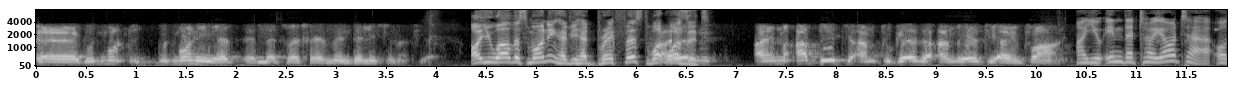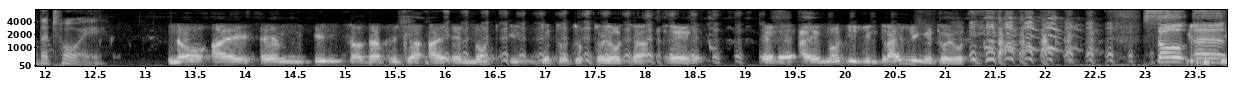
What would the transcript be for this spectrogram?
Uh, good morning, good morning, uh, Metro FM and the listeners here. Are you well this morning? Have you had breakfast? What was am- it? I'm upbeat. I'm together. I'm healthy. I'm fine. Are you in the Toyota or the toy? No, I am in South Africa. I am not in the to- to- Toyota. Uh, uh, I am not even driving a Toyota. So, uh,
